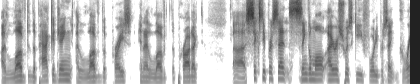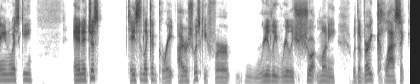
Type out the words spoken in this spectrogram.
I loved the packaging, I loved the price, and I loved the product. Uh, 60% single malt Irish whiskey, 40% grain whiskey. And it just tasted like a great Irish whiskey for really, really short money with a very classic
